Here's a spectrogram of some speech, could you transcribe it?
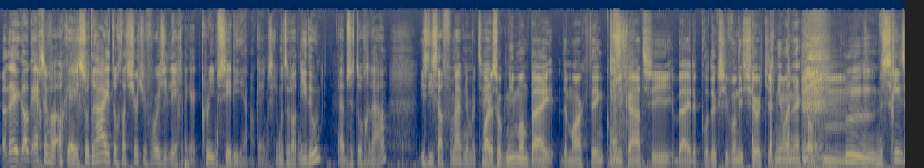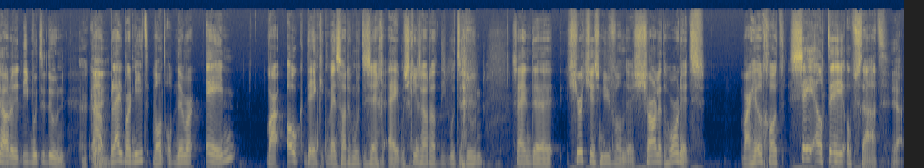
Dan denk ik ook echt zo van, oké, zodra je toch dat shirtje voor je ziet liggen, denk ik, Cream City. Ja, oké, misschien moeten we dat niet doen. Dat hebben ze toch gedaan. Dus die staat voor mij op nummer 2. Maar er is ook niemand bij de marketing, communicatie, bij de productie van die shirtjes. Niemand denkt van, hmm, Hmm, misschien zouden we het niet moeten doen. Nou, blijkbaar niet, want op nummer 1, waar ook denk ik mensen hadden moeten zeggen, hey, misschien zouden we dat niet moeten doen, zijn de shirtjes nu van de Charlotte Hornets, waar heel groot CLT op staat. Ja,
